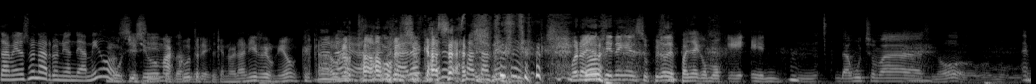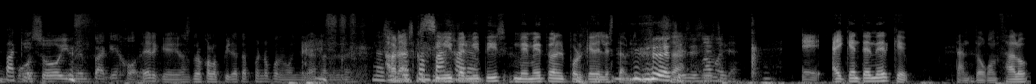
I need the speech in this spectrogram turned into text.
también es una reunión de amigos. Muchísimo sí, más totalmente. cutre, que no era ni reunión, que cada No, no, uno estábamos claro, en su claro, casa. exactamente. Bueno, No. ellos tienen el suspiro de España como que en- mm, da mucho más, ¿no? Un Empaque. pozo y un empaque, joder, que nosotros con los piratas pues no podemos llegar, la verdad. Nosotros Ahora, con si me permitís, me meto en el porqué del establishment. O sea, Sí, sí, sí, sí. eh, hay que entender que tanto Gonzalo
